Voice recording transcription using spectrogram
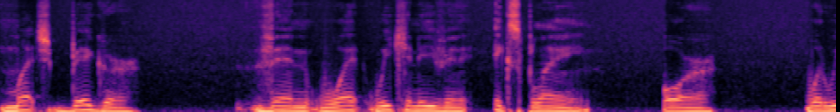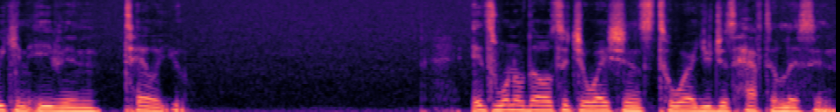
much bigger than what we can even explain or what we can even tell you. It's one of those situations to where you just have to listen.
